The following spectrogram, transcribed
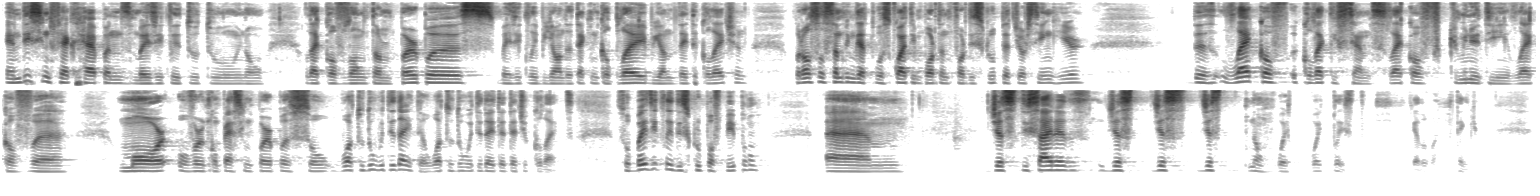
and this in fact happens basically to to you know lack of long-term purpose, basically beyond the technical play, beyond the data collection, but also something that was quite important for this group that you're seeing here. The lack of a collective sense, lack of community, lack of uh, more over-encompassing purpose. So what to do with the data? What to do with the data that you collect? So basically, this group of people um, just decided, just, just, just, no, wait, wait, please, the other one, thank you.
